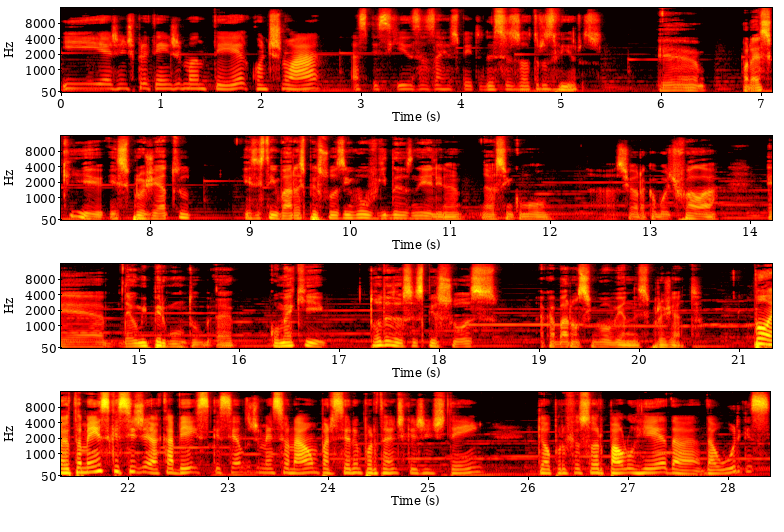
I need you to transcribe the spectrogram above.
e a gente pretende manter, continuar as pesquisas a respeito desses outros vírus. É, parece que esse projeto existem várias pessoas envolvidas nele, né? Assim como a senhora acabou de falar. É, daí eu me pergunto, é, como é que todas essas pessoas acabaram se envolvendo nesse projeto? Bom, eu também esqueci de, acabei esquecendo de mencionar um parceiro importante que a gente tem, que é o professor Paulo Rê, da, da URGS.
